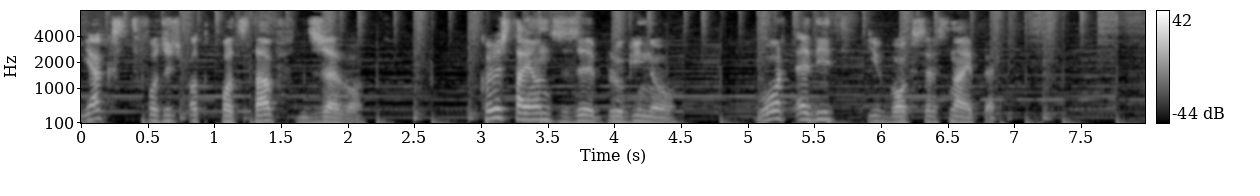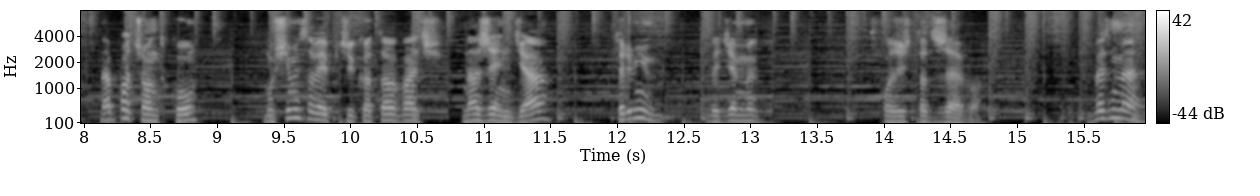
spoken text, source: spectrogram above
jak stworzyć od podstaw drzewo, korzystając z pluginu Word Edit i Voxel Sniper. Na początku musimy sobie przygotować narzędzia, którymi będziemy tworzyć to drzewo. Wezmę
